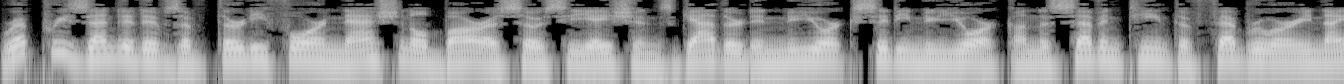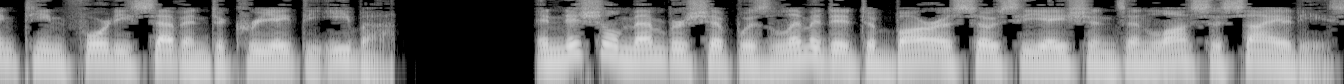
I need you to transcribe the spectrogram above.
Representatives of 34 national bar associations gathered in New York City, New York on 17 February 1947 to create the IBA. Initial membership was limited to bar associations and law societies,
